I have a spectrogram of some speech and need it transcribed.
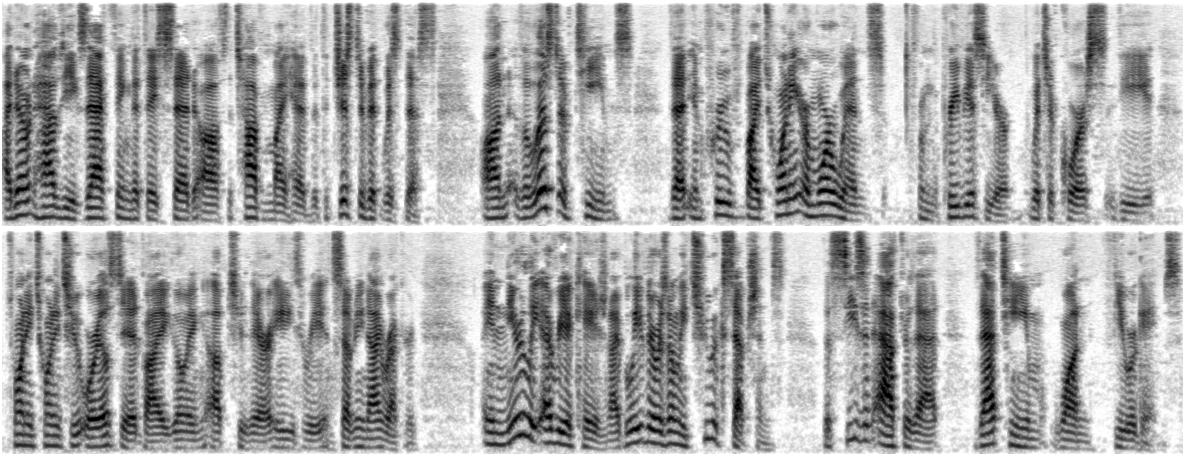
I don't have the exact thing that they said off the top of my head, but the gist of it was this. On the list of teams that improved by 20 or more wins from the previous year, which of course the 2022 Orioles did by going up to their 83 and 79 record, in nearly every occasion, I believe there was only two exceptions. The season after that, that team won fewer games.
